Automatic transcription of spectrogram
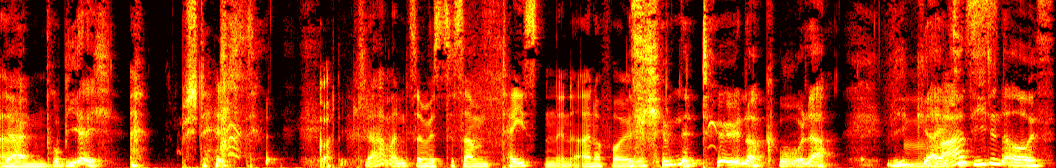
Ja, Ähm, probier ich. bestellt. Gott. Klar, man. Sollen wir es zusammen tasten in einer Folge? Es gibt eine Döner-Cola. Wie geil Was? sieht die denn aus?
